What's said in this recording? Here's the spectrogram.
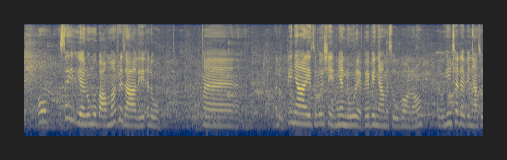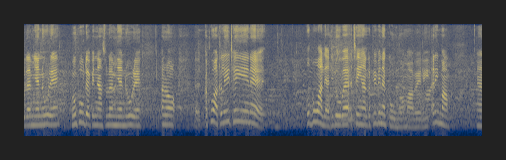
အေးအော်စိတ်ရလို့မပေါ့မထရစာလေးအဲ့လိုအဲအဲ့လိုပညာတွေဆိုလို့ရှိရင်မြန်နိုးတယ်ဘယ်ပညာမဆိုပေါ့နော်အဲ့လိုဟင်းချက်တဲ့ပညာဆိုလည်းမြန်နိုးတယ်မုံဖုတ်တဲ့ပညာဆိုလည်းမြန်နိုးတယ်အဲ့တော့အခုကကလေးထိရင်းနဲ့ကိုဘွားလေးကဒီလိုပဲအချိန်ကတဖြည်းဖြည်းနဲ့ကုန်သွားမှာပဲလေအဲ့ဒီမှာအဲ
